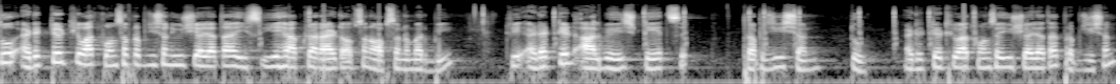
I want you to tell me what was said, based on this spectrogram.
तो एडिक्टेड के बाद कौन सा प्रपोजिशन यूज़ किया जाता है? इस ये है आपका right option option number B कि addicted always takes preposition to addicted के बाद कौन सा यूज़ किया जाता है? प्रपोजिशन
